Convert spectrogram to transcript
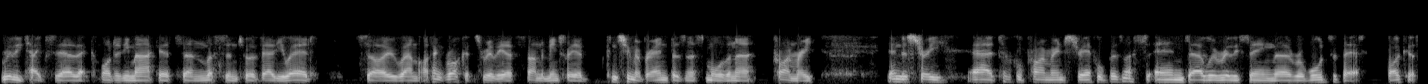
really takes it out of that commodity market and lifts into a value add. So um, I think Rockit's really a fundamentally a consumer brand business more than a primary industry, uh, typical primary industry apple business, and uh, we're really seeing the rewards of that focus.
